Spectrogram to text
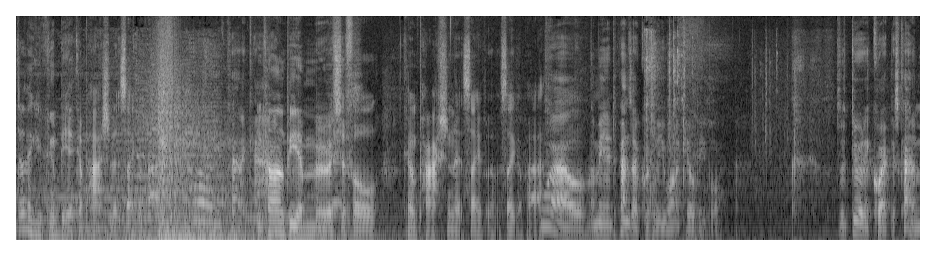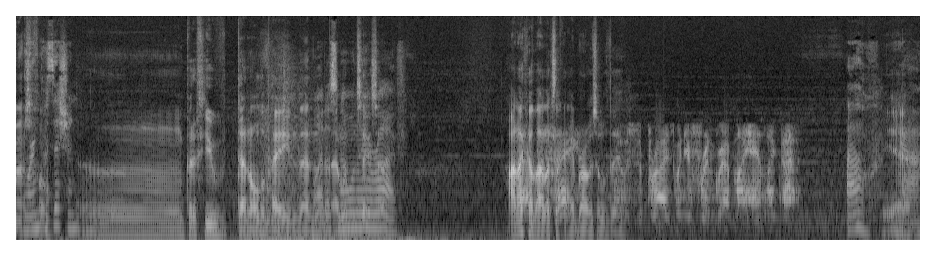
don't think you can be a compassionate psychopath. Well, you kind of can. You can't be a merciful, compassionate psychopath. Well, I mean, it depends how quickly you want to kill people. So do it quick It's kind of We're in merciful. position. Um, but if you've done all the pain, then Let us I wouldn't when I say so. I like how that looks like Hey, eyebrows over I there. was surprised when your friend grabbed my hand like that. Oh, Yeah. yeah.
